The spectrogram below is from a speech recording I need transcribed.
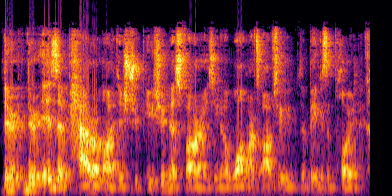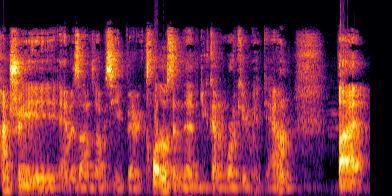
There there is a parallel distribution as far as you know walmart's obviously the biggest employer in the country amazon's obviously very close and then you kind of work your way down. But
